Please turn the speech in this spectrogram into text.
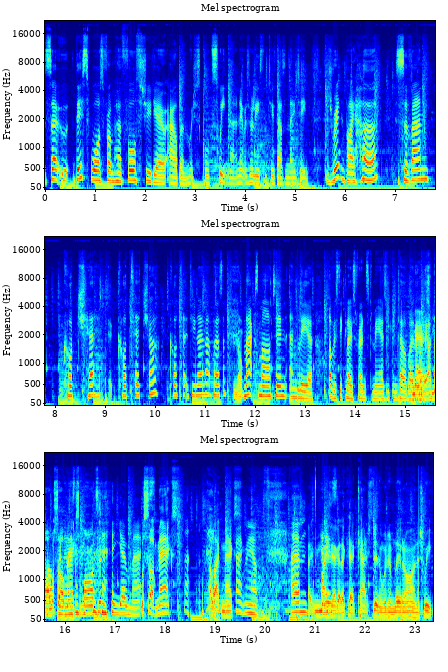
so this was from her fourth studio album, which is called Sweetener, and it was released in 2018. It was written by her, Savan Kotecha. Kote- do you know that person? Nope. Max Martin and Ilya, obviously close friends to me, as you can tell by the way. Ma- what's up, Max Martin? Yo, Max. What's up, Max? I like Max. Crack me up. Um, It and reminds me, I got to catch dinner with him later on this week.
